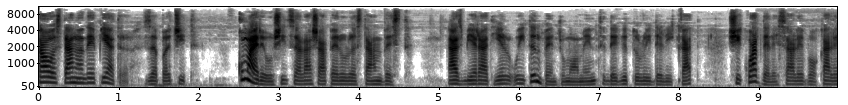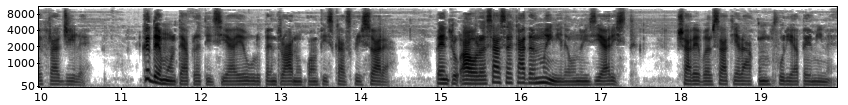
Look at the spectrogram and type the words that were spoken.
ca o stană de piatră, zăpăcit. Cum ai reușit să lași apelul ăsta în vest?" A zbierat el, uitând pentru moment de gâtul lui delicat și coardele sale vocale fragile. Cât de mult a plătit CIA-ul pentru a nu confisca scrisoarea? Pentru a o lăsa să cadă în mâinile unui ziarist. Și-a revărsat el acum furia pe mine.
